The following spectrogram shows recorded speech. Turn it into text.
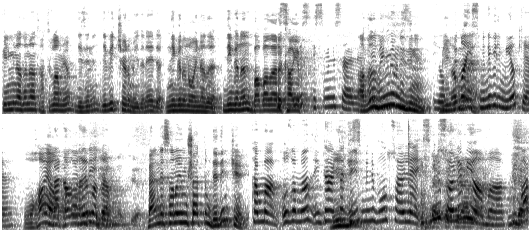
Filmin adını hatırlamıyorum dizinin. The Witcher mıydı neydi? Negan'ın oynadığı. Negan'ın babaları kayıp. İsmini, ismini söyle. Adını bilmiyorum dizinin. Yok Bildin ama mi? ismini bilmiyor ki. Oha ya Ben o kadar da değil. Ben de sana yumuşattım dedim ki. Tamam o zaman internetten Bildiğin- ismini bul söyle. İsmini söylemiyor ama. Bak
